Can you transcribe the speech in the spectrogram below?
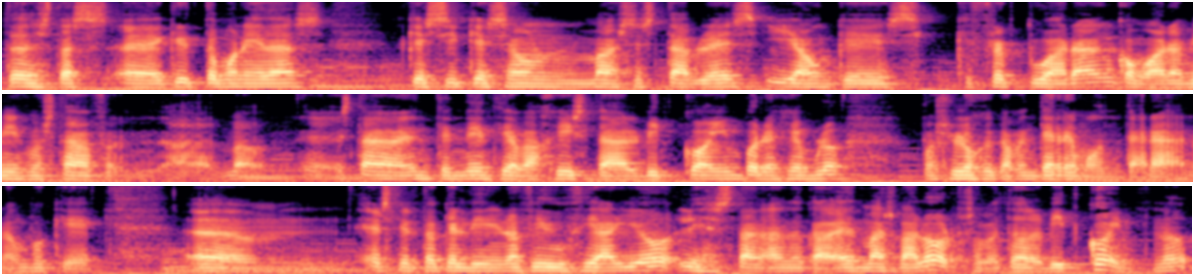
todas estas eh, criptomonedas que sí que son más estables y aunque fluctuarán, como ahora mismo está, está en tendencia bajista el Bitcoin, por ejemplo, pues lógicamente remontará, ¿no? Porque em, es cierto que el dinero fiduciario les está dando cada vez más valor, sobre todo el Bitcoin, ¿no?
